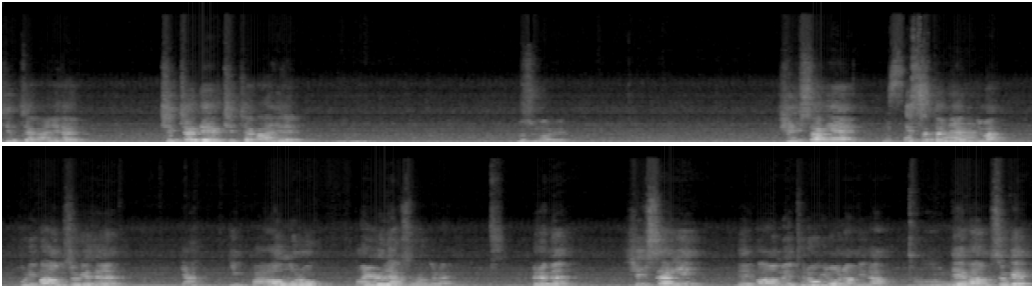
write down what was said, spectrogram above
진짜가 아니라 진짜인데 진짜가 아니래 무슨 말이에요? 실상에 있었던 이야기지만 우리 마음 속에서는 약, 이 마음으로 말로 약속한 거라요. 그러면 실상이 내 마음에 들어오길 원합니다. 내 마음 속에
